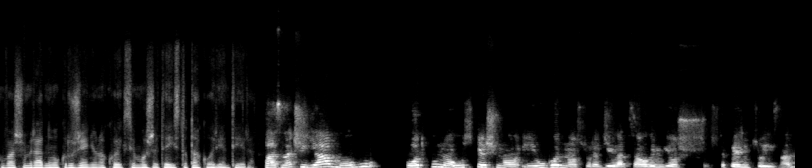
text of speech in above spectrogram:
u vašem radnom okruženju na kojeg se možete isto tako orijentirati? Pa znači ja mogu potpuno uspješno i ugodno surađivati sa ovim još stepenicu iznad.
